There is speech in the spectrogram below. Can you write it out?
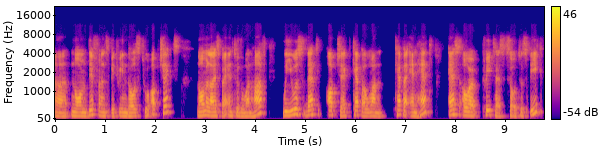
uh, norm difference between those two objects, normalized by n to the one half, we use that object kappa one, kappa n hat as our pretest, so to speak,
